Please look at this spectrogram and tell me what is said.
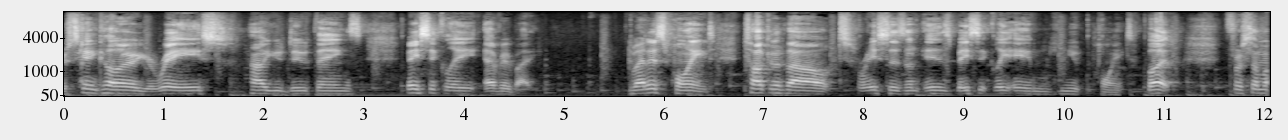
your skin color, your race, how you do things, basically everybody. By this point, talking about racism is basically a mute point. But for some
